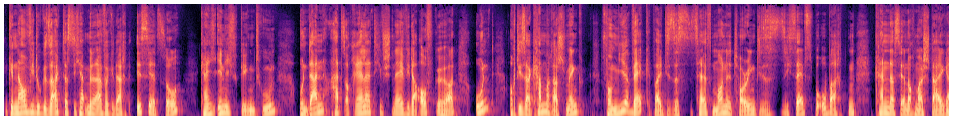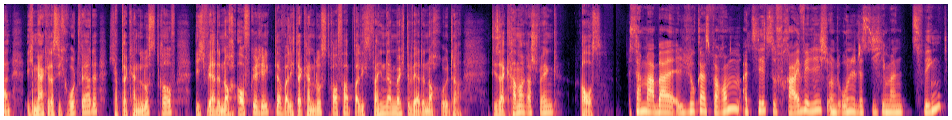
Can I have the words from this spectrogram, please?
genau wie du gesagt hast, ich habe mir dann einfach gedacht, ist jetzt so kann ich eh nichts gegen tun. Und dann hat es auch relativ schnell wieder aufgehört. Und auch dieser Kameraschwenk von mir weg, weil dieses Self-Monitoring, dieses sich selbst beobachten, kann das ja nochmal steigern. Ich merke, dass ich rot werde, ich habe da keine Lust drauf, ich werde noch aufgeregter, weil ich da keine Lust drauf habe, weil ich es verhindern möchte, werde noch röter. Dieser Kameraschwenk, raus. Sag mal, aber Lukas, warum erzählst du freiwillig und ohne dass dich jemand zwingt,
